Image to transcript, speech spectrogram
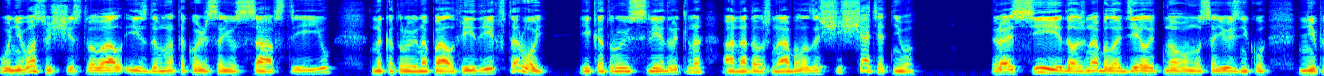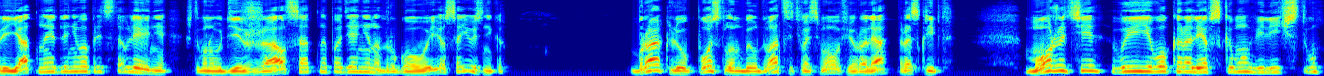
У него существовал издавна такой же союз с Австрией, на которую напал Фридрих II, и которую, следовательно, она должна была защищать от него. Россия должна была делать новому союзнику неприятное для него представление, чтобы он удержался от нападения на другого ее союзника. Браклю послан был 28 февраля раскрипт. «Можете вы его королевскому величеству,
